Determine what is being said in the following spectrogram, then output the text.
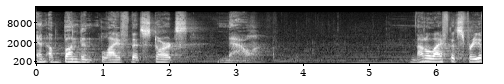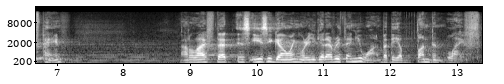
and abundant life that starts now. Not a life that's free of pain not a life that is easygoing where you get everything you want, but the abundant life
